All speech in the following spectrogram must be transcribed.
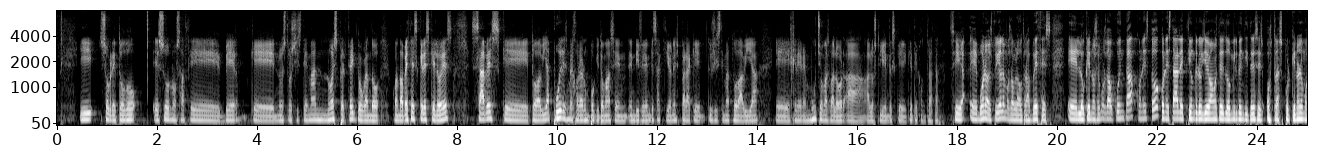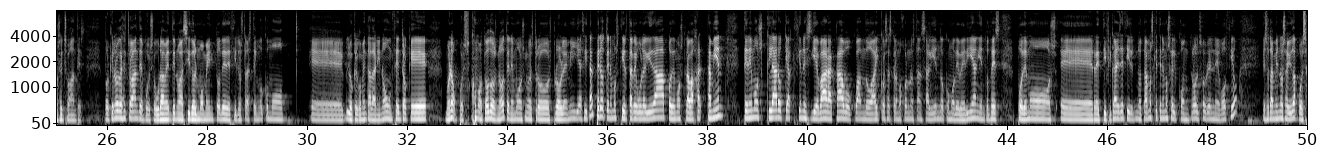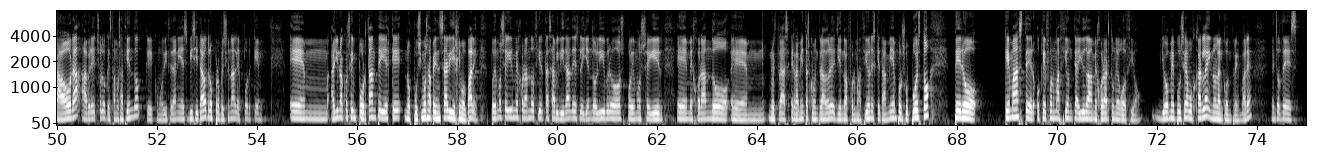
y sobre todo eso nos hace ver que nuestro sistema no es perfecto. Cuando, cuando a veces crees que lo es, sabes que todavía puedes mejorar un poquito más en, en diferentes acciones para que tu sistema todavía eh, genere mucho más valor a, los clientes que, te contratan. Sí, eh, bueno, esto ya lo hemos hablado otras veces. Eh, lo que nos hemos dado cuenta con esto, con esta lección que nos llevamos desde 2023 es, ostras, ¿por qué no lo hemos hecho antes? ¿Por qué no lo has hecho antes? Pues seguramente no ha sido el momento de decir, ostras, tengo como eh, lo que comenta Dani, ¿no? Un centro que, bueno, pues como todos, ¿no? Tenemos nuestros problemillas y tal, pero tenemos cierta regularidad, podemos trabajar. También tenemos claro qué acciones llevar a cabo cuando hay cosas que a lo mejor no están saliendo como deberían y entonces podemos eh, rectificar. Es decir, notamos que tenemos el control sobre el negocio. Eso también nos ayuda, pues ahora, haber hecho lo que estamos haciendo, que como dice Dani, es visitar a otros profesionales, porque eh, hay una cosa importante y es que nos pusimos a pensar y dijimos, vale, podemos seguir mejorando ciertas habilidades leyendo libros, podemos seguir eh, mejorando eh, nuestras herramientas como entrenadores yendo a formaciones, que también, por supuesto, pero ¿qué máster o qué formación te ayuda a mejorar tu negocio? Yo me puse a buscarla y no la encontré, ¿vale? Entonces,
